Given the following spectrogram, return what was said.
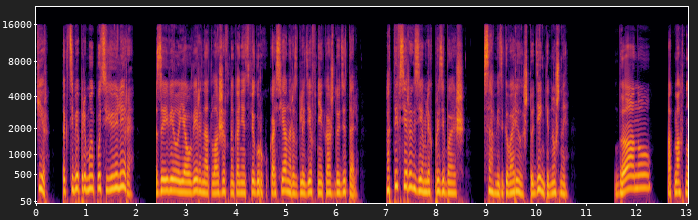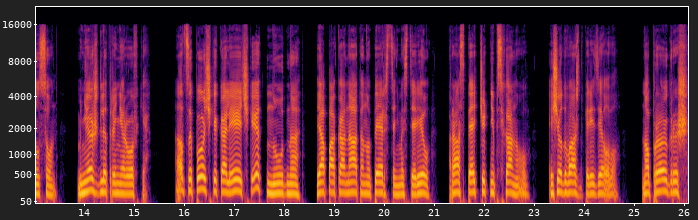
«Кир, «Так тебе прямой путь ювелиры?» заявила я уверенно, отложив, наконец, фигурку Касьяна, разглядев в ней каждую деталь. «А ты в серых землях прозябаешь. Сам ведь говорил, что деньги нужны». «Да ну», — отмахнулся он, — «мне ж для тренировки. А цепочки, колечки — это нудно. Я пока Натану перстень мастерил, раз пять чуть не психанул, еще дважды переделывал. Но проигрыш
